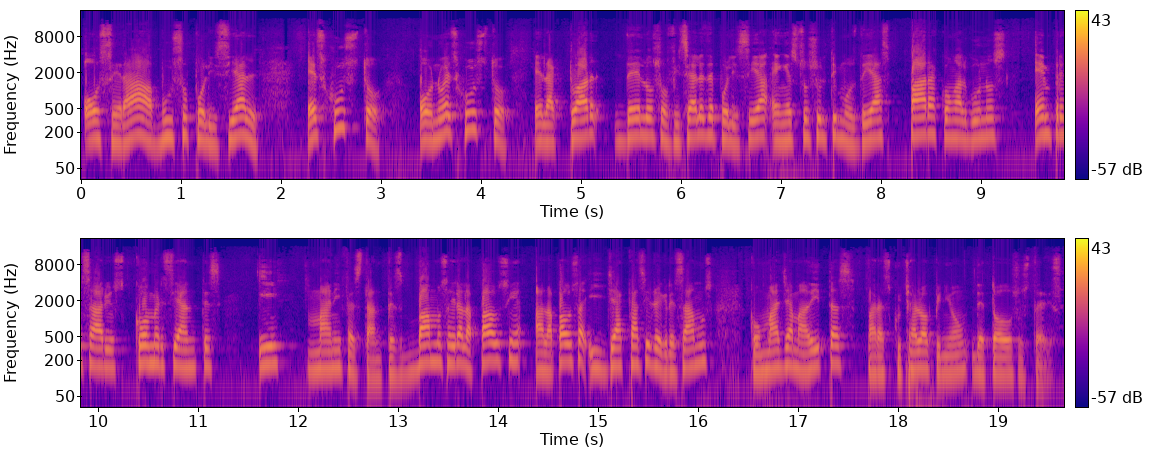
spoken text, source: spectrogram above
o será abuso policial? ¿Es justo? O no es justo el actuar de los oficiales de policía en estos últimos días para con algunos empresarios, comerciantes y manifestantes. Vamos a ir a la pausa, a la pausa y ya casi regresamos con más llamaditas para escuchar la opinión de todos ustedes.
